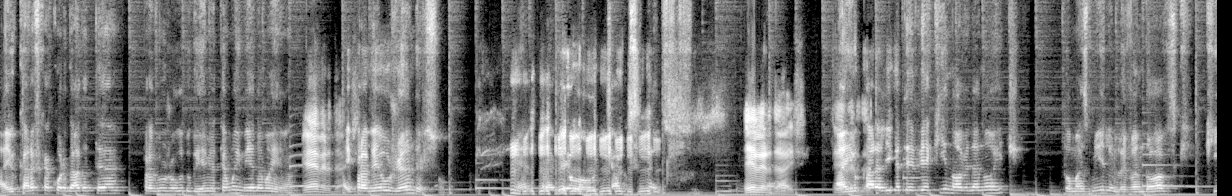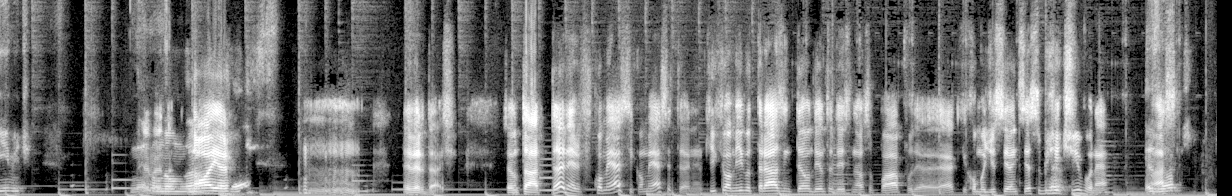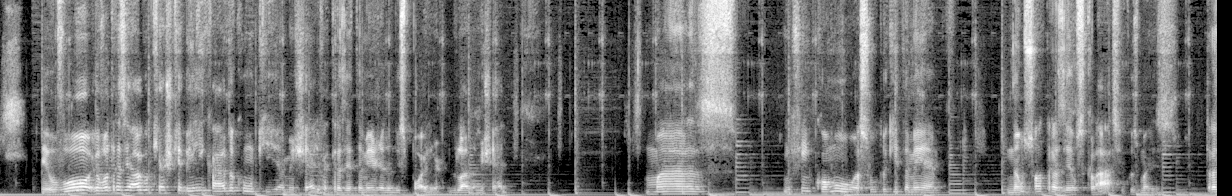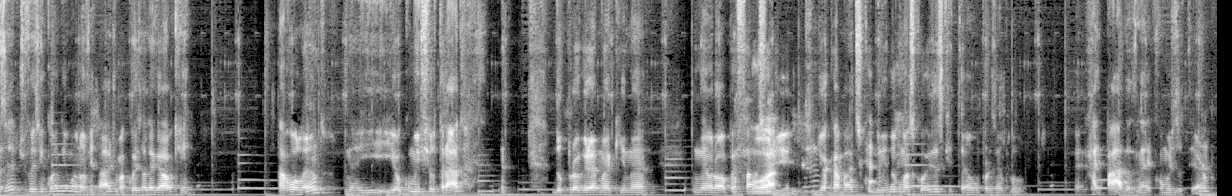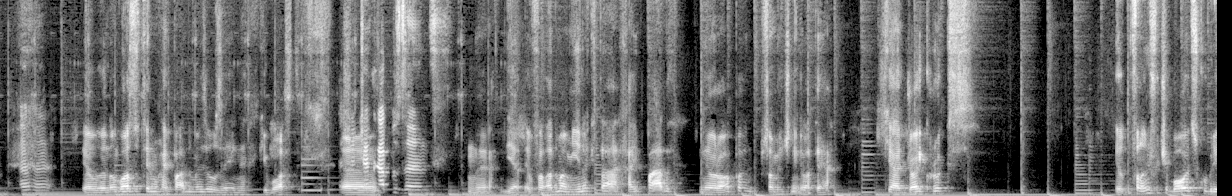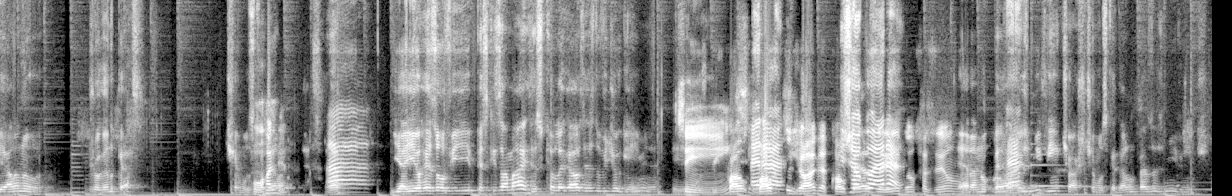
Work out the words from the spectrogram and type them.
Aí o cara fica acordado até pra ver um jogo do Grêmio até uma e meia da manhã. É verdade. Aí pra ver o Janderson, né, pra ver o Thiago Santos. É verdade. É Aí o verdade. cara liga a TV aqui, nove da noite. Thomas Miller, Lewandowski, Kimmich. Né? É não, verdade. não, não, Neuer. É verdade. Então tá, Tanner, comece, comece, Tanner. O que, que o amigo traz, então, dentro desse nosso papo? né? É, que, como eu disse antes, é subjetivo, né? Exato. Eu vou, eu vou trazer algo que acho que é bem linkado com o que a Michelle vai trazer também, já dando spoiler do lado da Michelle. Mas, enfim, como o assunto aqui também é não só trazer os clássicos, mas trazer de vez em quando uma novidade, uma coisa legal que tá rolando, né? E, e eu como infiltrado do programa aqui na, na Europa é fácil de, de, acabar descobrindo algumas coisas que estão, por exemplo, é, hypadas, né? Como diz o termo. Uhum. Eu, eu, não gosto do termo hypado, mas eu usei, né? Que bosta. A gente uh, acaba usando. Né? E eu vou falar de uma mina que tá hypada na Europa, principalmente na Inglaterra, que é a Joy Crooks. Eu falando de futebol, eu descobri ela no jogando PES. Tinha música Olha. dela. Ah, E aí eu resolvi pesquisar mais, isso que é o legal às vezes do videogame, né? E Sim. Qual, sim. qual Era- que tu joga? Qual que jogo PES aí? era? Vamos fazer um. Era no PES É. 2020, eu acho que tinha música dela no PES 2020.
